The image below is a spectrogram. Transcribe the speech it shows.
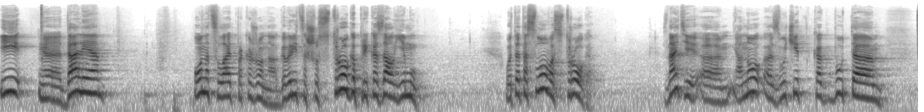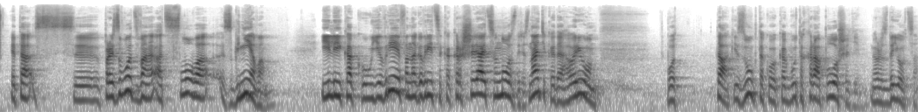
И э, далее он отсылает прокаженного. Говорится, что строго приказал ему. Вот это слово «строго», знаете, э, оно э, звучит как будто это производство от слова «с гневом». Или как у евреев она говорится, как расширяются ноздри. Знаете, когда я говорю вам, вот так, и звук такой, как будто храп лошади раздается.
